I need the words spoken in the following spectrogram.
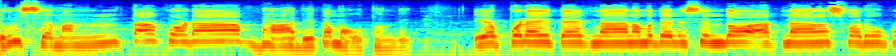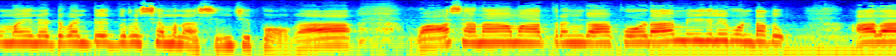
దృశ్యమంతా కూడా బాధితమవుతుంది. ఎప్పుడైతే జ్ఞానము తెలిసిందో అజ్ఞాన స్వరూపమైనటువంటి దృశ్యము నశించిపోగా వాసన మాత్రంగా కూడా మిగిలి ఉండదు. అలా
